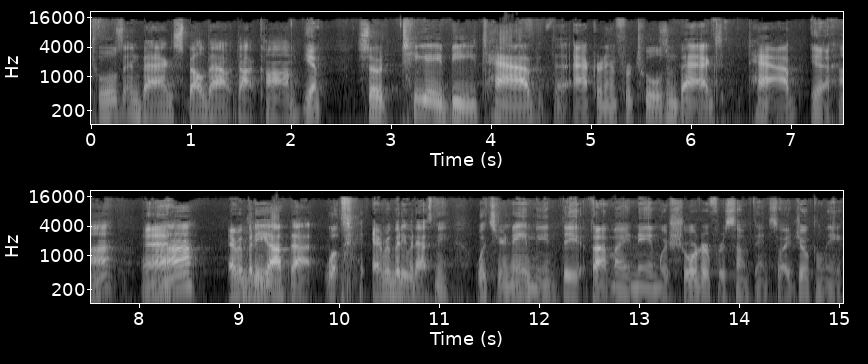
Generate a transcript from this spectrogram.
Tools and bags spelled out.com. Yep. So TAB, tab, the acronym for tools and bags, tab. Yeah. Huh? Eh? Huh? Everybody got that. Well, everybody would ask me, "What's your name mean?" They thought my name was shorter for something, so I jokingly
